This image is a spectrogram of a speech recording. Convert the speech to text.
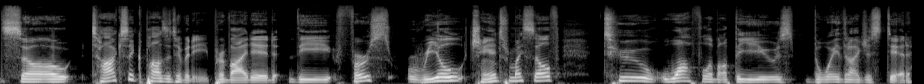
So, Toxic Positivity provided the first real chance for myself to waffle about the Used the way that I just did.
